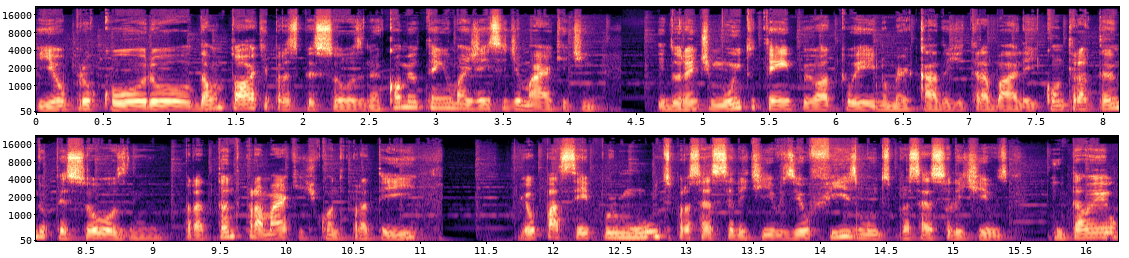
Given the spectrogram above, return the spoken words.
E eu procuro dar um toque para as pessoas, né? Como eu tenho uma agência de marketing e durante muito tempo eu atuei no mercado de trabalho e contratando pessoas, né, pra, tanto para marketing quanto para TI, eu passei por muitos processos seletivos e eu fiz muitos processos seletivos. Então eu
